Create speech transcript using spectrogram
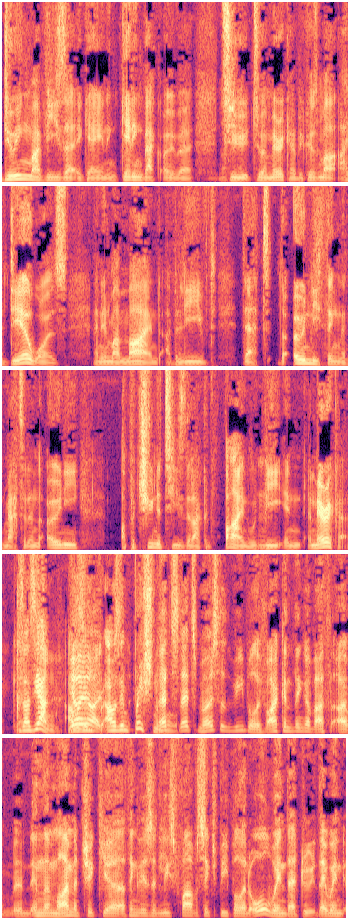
doing my visa again and getting back over to, to America because my idea was, and in my mind, I believed that the only thing that mattered and the only opportunities that I could find would be in America because I was young. I, Yeah, was, yeah. imp- I was impressionable. That's that's most of the people. If I can think of, I th- um, in the my matric year, I think there's at least five or six people that all went that route. They went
